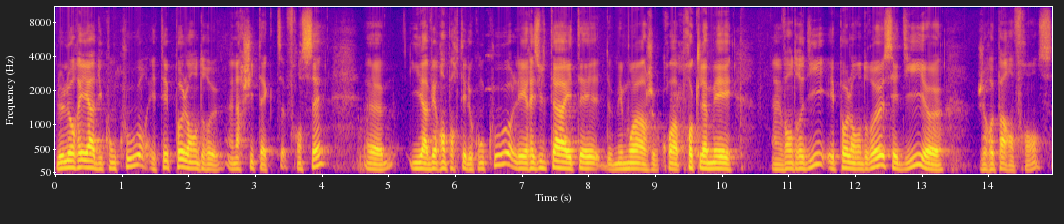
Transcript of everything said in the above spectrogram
Le lauréat du concours était Paul Andreu, un architecte français il avait remporté le concours. Les résultats étaient, de mémoire, je crois, proclamés un vendredi. Et Paul Andreu s'est dit euh, Je repars en France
